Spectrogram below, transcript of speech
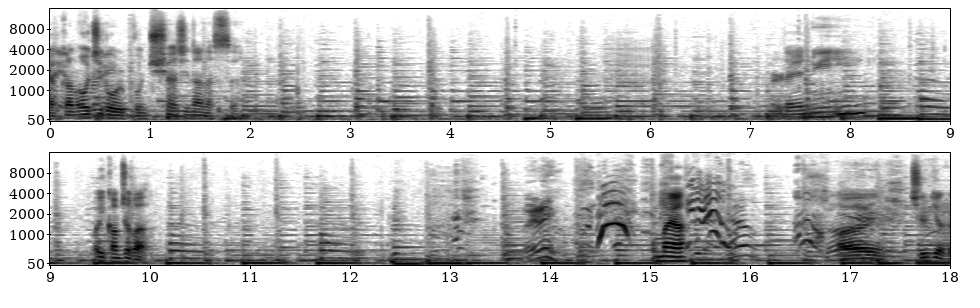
약간. 어지러울 뿐 취하진 않았어 레니 어이 깜짝아 엄마야 아이 즐겨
